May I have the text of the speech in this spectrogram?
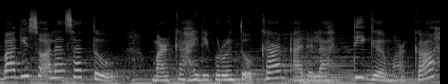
Bagi soalan satu, markah yang diperuntukkan adalah tiga markah.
